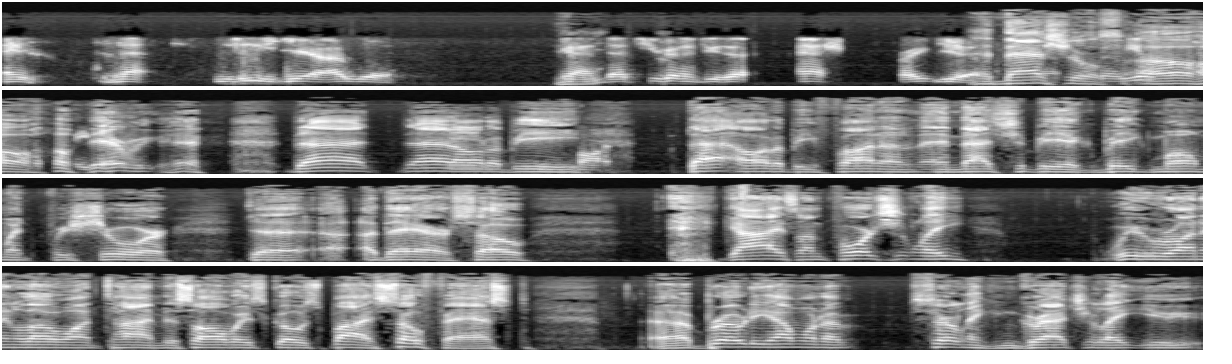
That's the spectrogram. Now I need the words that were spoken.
Hey, that, yeah, I will. Yeah, that's you're going to do that national, right? Yeah, at nationals. So oh, there we that that ought to be that ought to be fun, and, and, that should be a big moment for sure. To, uh, there, so guys, unfortunately, we were running low on time. This always goes by so fast. Uh, Brody, I want to certainly congratulate you,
